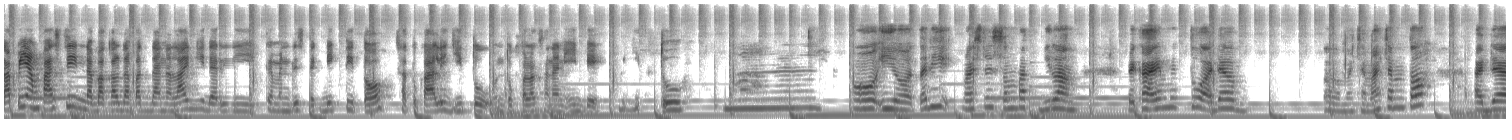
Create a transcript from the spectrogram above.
tapi yang pasti nggak bakal dapat dana lagi dari Kemenristek Dikti toh satu kali jitu untuk pelaksanaan ide begitu Hmm. Oh iya, tadi Leslie sempat bilang PKM itu ada uh, macam-macam toh. Ada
